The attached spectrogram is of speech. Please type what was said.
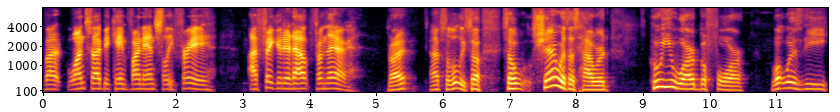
but once I became financially free, I figured it out from there. Right. Absolutely. So, so share with us, Howard, who you were before. What was the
